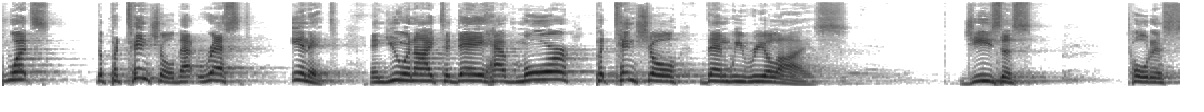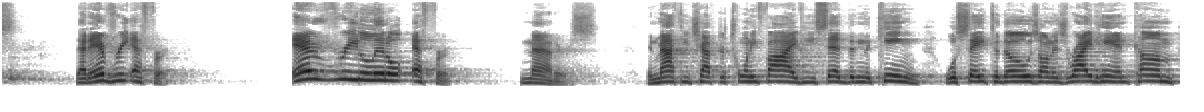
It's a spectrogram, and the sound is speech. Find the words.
what's the potential that rests in it. And you and I today have more potential than we realize. Jesus told us that every effort, every little effort matters. In Matthew chapter 25, he said, Then the king will say to those on his right hand, Come,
